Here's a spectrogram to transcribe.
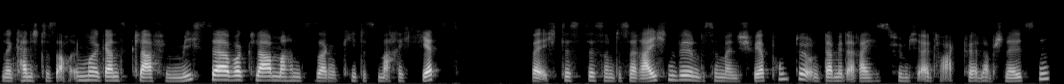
Und dann kann ich das auch immer ganz klar für mich selber klar machen, zu sagen, okay, das mache ich jetzt, weil ich das, das und das erreichen will und das sind meine Schwerpunkte und damit erreiche ich es für mich einfach aktuell am schnellsten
